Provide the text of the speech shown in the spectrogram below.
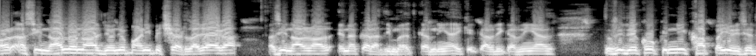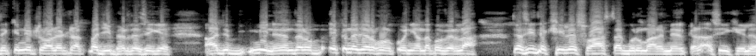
ਔਰ ਅਸੀਂ ਨਾਲੋਂ ਨਾਲ ਜਿਉਂ ਜਿਉਂ ਪਾਣੀ ਪਿੱਛੇ ਹਟਦਾ ਜਾਏਗਾ ਅਸੀਂ ਨਾਲ ਨਾਲ ਇਹਨਾਂ ਘਰਾਂ ਦੀ ਮਦਦ ਕਰਨੀ ਆ ਇੱਕ ਇੱਕ ਘਰ ਦੀ ਕਰਨੀ ਆ ਤੁਸੀਂ ਦੇਖੋ ਕਿੰਨੀ ਖੱਪ ਪਈ ਹੋਈ ਸੀ ਤੇ ਕਿੰਨੇ ਟਰਾਲੇ ਟਰੱਕ ਭੱਜੀ ਫਿਰਦੇ ਸੀਗੇ। ਅੱਜ ਮਹੀਨੇ ਦੇ ਅੰਦਰ ਇੱਕ ਨਜ਼ਰ ਹੁਣ ਕੋਈ ਨਹੀਂ ਆਉਂਦਾ ਕੋਈ ਵਿਰਲਾ। ਤੇ ਅਸੀਂ ਤੇ ਖੀਲੇ ਸਵਾਸ ਤੱਕ ਗੁਰੂ ਮਾਰੇ ਮੇਰ ਕਰ ਅਸੀਂ ਖੀਲੇ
